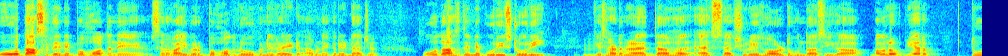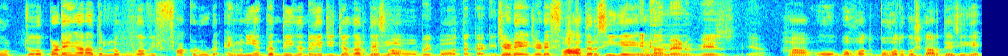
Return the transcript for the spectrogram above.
ਉਹ ਦੱਸਦੇ ਨੇ ਬਹੁਤ ਨੇ ਸਰਵਾਈਵਰ ਬਹੁਤ ਲੋਕ ਨੇ ਰਾਈਟ ਆਪਣੇ ਕੈਨੇਡਾ 'ਚ ਉਹ ਦੱਸਦੇ ਨੇ ਪੂਰੀ ਸਟੋਰੀ ਕਿ ਸਾਡੇ ਨਾਲ ਐਦਾਂ ਸੈਕਸ਼ੂਅਲੀ ਅਸੌਲਟ ਹੁੰਦਾ ਸੀਗਾ। ਮਤਲਬ ਯਾਰ ਤੂੰ ਜਦੋਂ ਪੜ੍ਹੇਗਾ ਨਾ ਤੈਨੂੰ ਲੱਗੂਗਾ ਵੀ ਫੱਕ ਡੂਡ ਇੰਨੀਆਂ ਗੰਦੀ ਗੰਦੀਆਂ ਚੀਜ਼ਾਂ ਕਰਦੇ ਸੀਗੇ। ਆਹੋ ਬਈ ਬਹੁਤ ਧੱਕਾ ਕੀਤਾ। ਜਿਹੜੇ ਜਿਹੜੇ ਫਾਦਰ ਸੀਗੇ ਹਨਾ? ਇਨਹਿਊਮਨ ਵੇਜ਼ ਯਾ ਹਾਂ ਉਹ ਬਹੁਤ ਬਹੁਤ ਕੁਝ ਕਰਦੇ ਸੀਗੇ।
